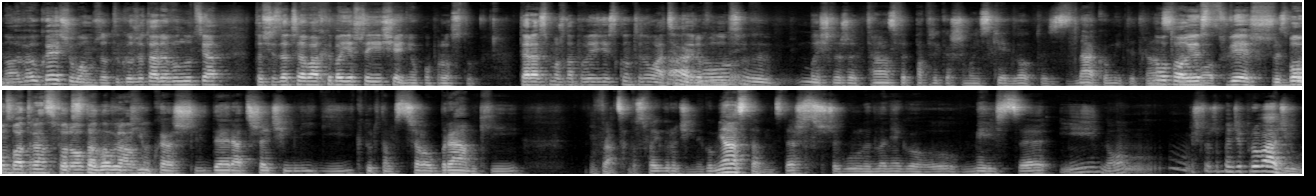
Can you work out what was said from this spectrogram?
No w ŁKS-ie Łomża, tylko że ta rewolucja to się zaczęła chyba jeszcze jesienią po prostu. Teraz można powiedzieć jest kontynuacja tej rewolucji. No, myślę, że transfer Patryka Szymańskiego to jest znakomity No transfer. to bo- jest, wiesz, to jest bomba transferowa podstawowy naprawdę. piłkarz lidera trzeciej ligi, który tam strzelał bramki, wraca do swojego rodzinnego miasta, więc też szczególne dla niego miejsce i no, myślę, że będzie prowadził.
